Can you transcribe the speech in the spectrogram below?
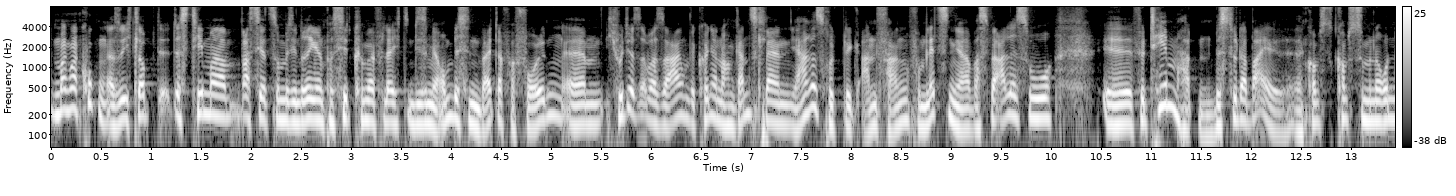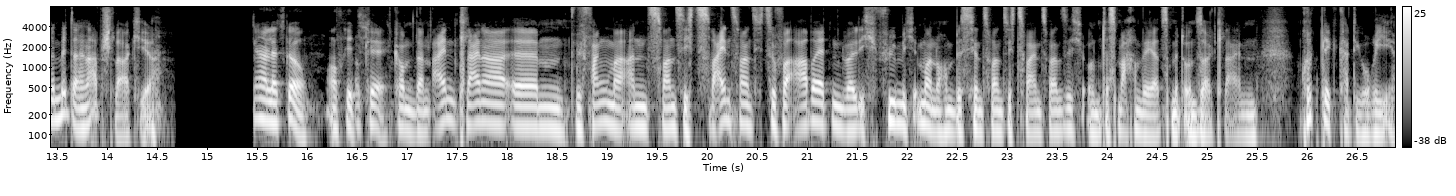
mal, mal gucken. Also ich glaube, das Thema, was jetzt so mit den Regeln passiert, können wir vielleicht in diesem Jahr auch ein bisschen weiter verfolgen. Ähm, ich würde jetzt aber sagen, wir können ja noch einen ganz kleinen Jahresrückblick anfangen vom letzten Jahr, was wir alles so äh, für Themen hatten. Bist du dabei? Äh, kommst, kommst du mit einer Runde mit, einen Abschlag hier? Ja, let's go. Auf geht's. Okay, komm, dann ein kleiner, ähm, wir fangen mal an, 2022 zu verarbeiten, weil ich fühle mich immer noch ein bisschen 2022 und das machen wir jetzt mit unserer kleinen Rückblickkategorie.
